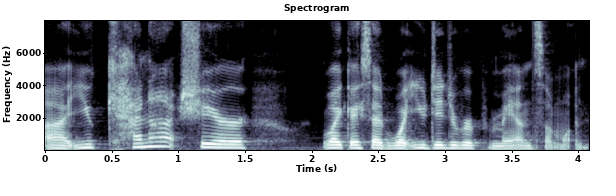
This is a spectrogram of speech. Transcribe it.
Uh, you cannot share, like I said, what you did to reprimand someone,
